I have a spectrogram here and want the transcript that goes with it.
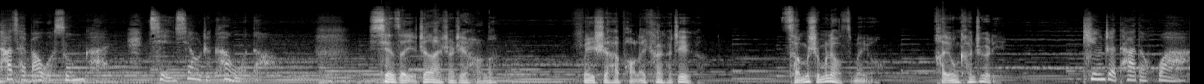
他才把我松开，浅笑着看我道：“现在也真爱上这行了，没事还跑来看看这个，咱们什么料子没有，还用看这里？”听着他的话，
